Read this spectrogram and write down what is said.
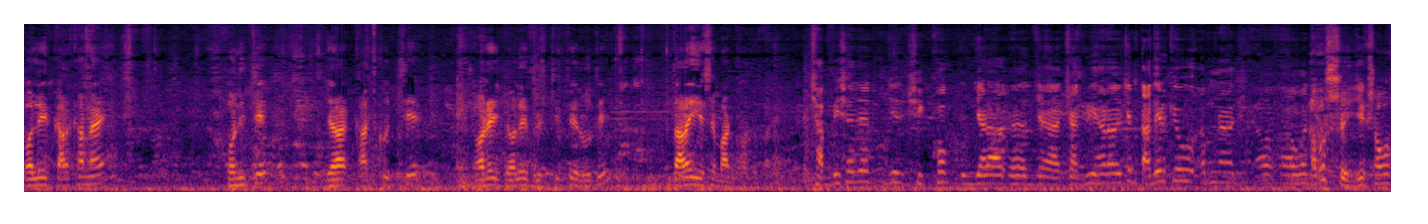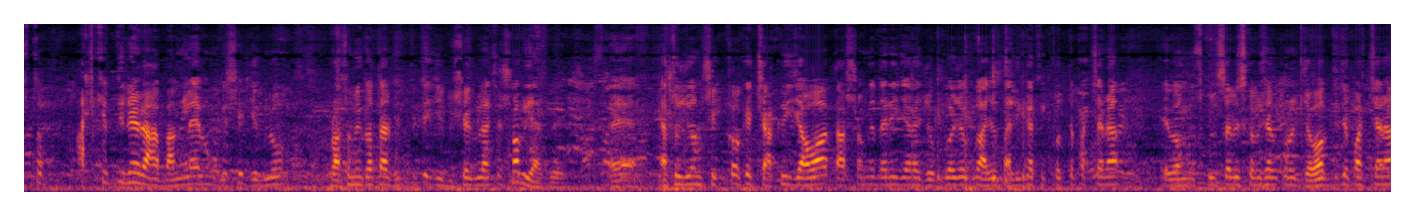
কলের কারখানায়, খনিতে যারা কাজ করছে ঝড়ে জলে, বৃষ্টিতে, রোদে, তারাই এসে মাঠ ভাতে পারে। ছাব্বিশ হাজার যে শিক্ষক যারা চাকরি হারা হয়েছেন, তাদেরকেও আপনারা অবশ্যই, যে সমস্ত আজকের দিনের বাংলা এবং দেশে যেগুলো প্রাথমিকতার ভিত্তিতে যে বিষয়গুলো আছে, সবই আসবে। এতজন শিক্ষকের চাকরি যাওয়া, তার সঙ্গে দাঁড়িয়ে যারা যোগ্য যোগ্য আজও তালিকা ঠিক করতে পারছে না এবং স্কুল সার্ভিস কমিশন কোনো জবাব দিতে পারছে না।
